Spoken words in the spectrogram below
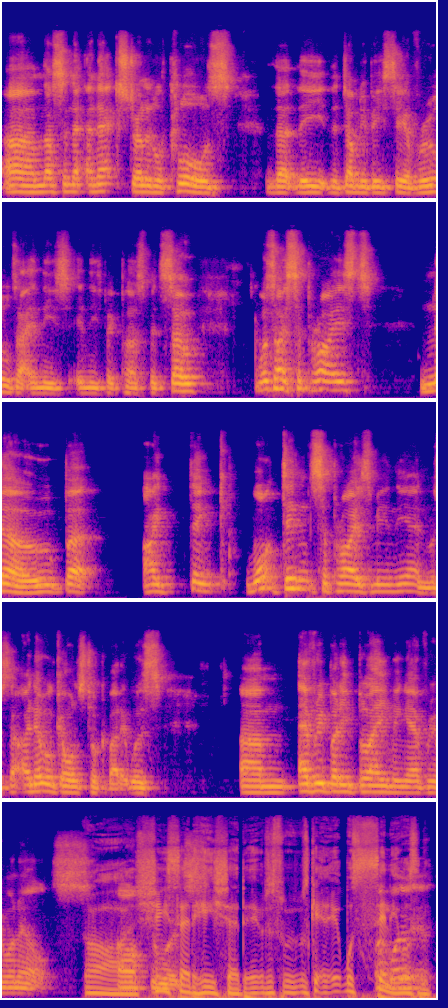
um, that's an, an extra little clause that the the WBC have ruled out in these in these big purse bids. So was I surprised? No, but I think what didn't surprise me in the end was that I know we'll go on to talk about it was um, everybody blaming everyone else. Oh, she said, he said. It was was getting. It was silly, well, wasn't it?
